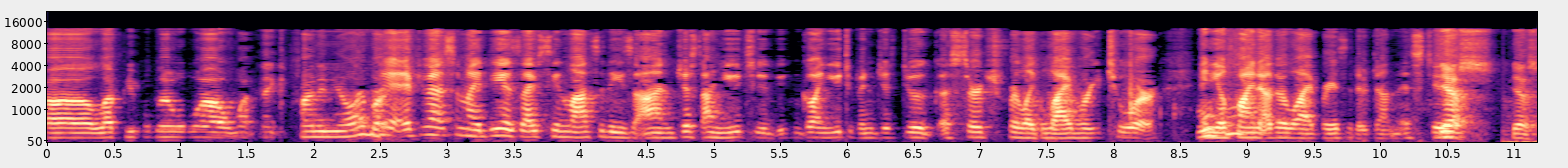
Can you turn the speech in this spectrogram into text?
uh, let people know uh, what they can find in your library. Yeah, if you want some ideas, I've seen lots of these on just on YouTube. You can go on YouTube and just do a, a search for like library tour, and you'll Mhm. find other libraries that have done this too. Yes, yes.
